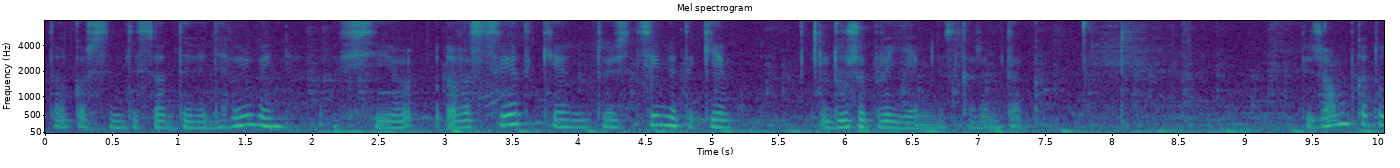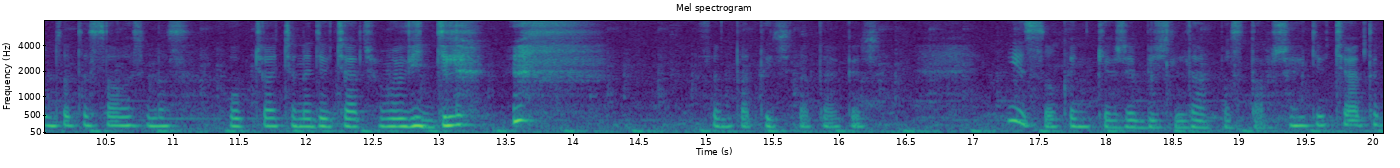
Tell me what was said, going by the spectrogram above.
Також 79 гривень. Всі розцвітки, ну, тобто ціни такі дуже приємні, скажімо так. Піжамка тут затисалась у нас хлопчача на дівчачому відділі. Симпатична також. І суконьки вже більш для поставших дівчаток.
